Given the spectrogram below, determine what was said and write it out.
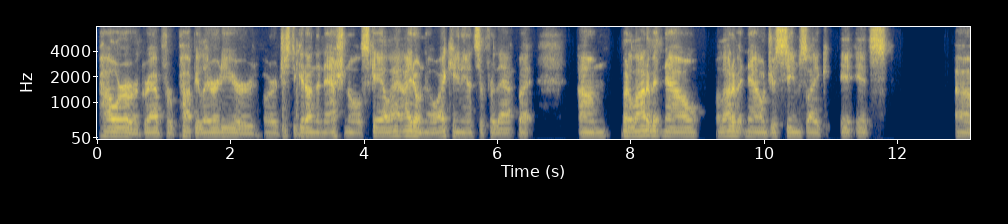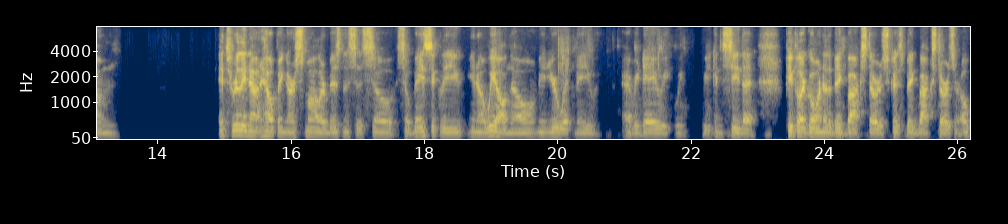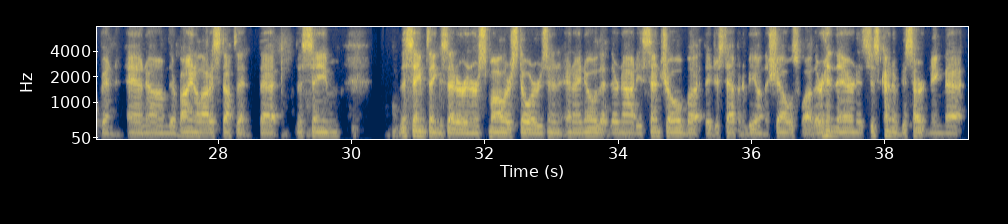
power or a grab for popularity or or just to get on the national scale I, I don't know. I can't answer for that but um but a lot of it now a lot of it now just seems like it, it's um it's really not helping our smaller businesses. So so basically you know we all know i mean you're with me every day. We we we can see that people are going to the big box stores because big box stores are open and um, they're buying a lot of stuff that that the same the same things that are in our smaller stores and and I know that they're not essential but they just happen to be on the shelves while they're in there and it's just kind of disheartening that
